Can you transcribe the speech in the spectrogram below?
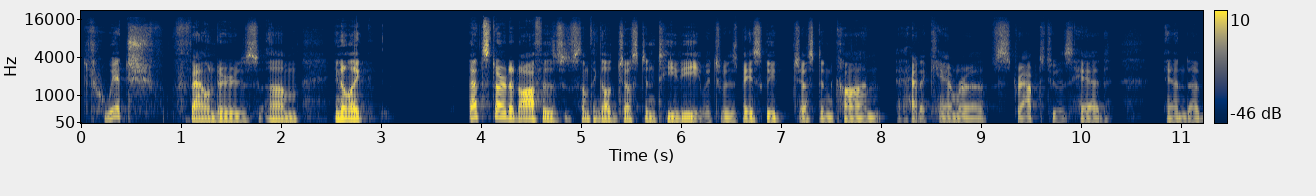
Twitch founders. Um, you know, like that started off as something called Justin TV, which was basically Justin Kan had a camera strapped to his head and a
